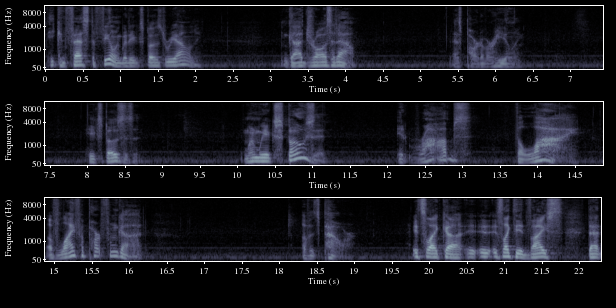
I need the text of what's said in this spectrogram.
He confessed a feeling, but he exposed a reality. And God draws it out as part of our healing. He exposes it. When we expose it, it robs the lie of life apart from God of its power. It's like, uh, it's like the advice that,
